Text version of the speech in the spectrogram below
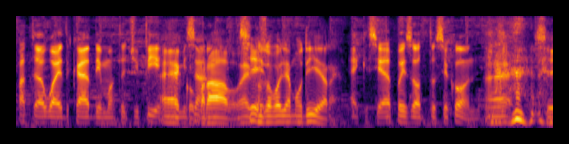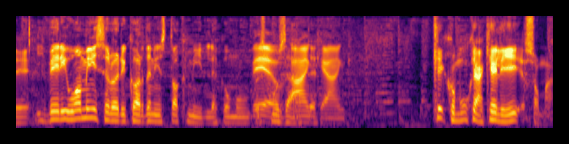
Fatto la wild card in MotoGP. Ecco, bravo, eh, Sì. cosa vogliamo dire? È che si era preso 8 secondi. Eh, sì. I veri uomini se lo ricordano in stock 1000 comunque, Vero, scusate. anche, anche. che comunque anche lì, insomma,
